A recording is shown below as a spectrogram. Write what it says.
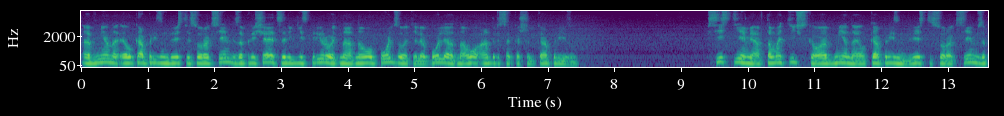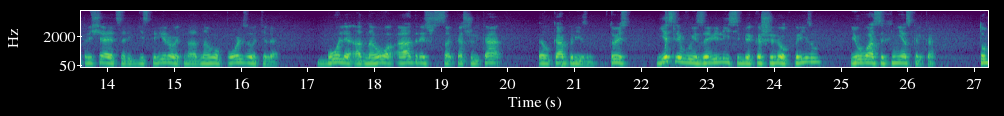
обмена LK Prism 247 запрещается регистрировать на одного пользователя более одного адреса кошелька Prism. В системе автоматического обмена LK Prism 247 запрещается регистрировать на одного пользователя более одного адреса кошелька LK Prism. То есть, если вы завели себе кошелек Prism, и у вас их несколько, то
